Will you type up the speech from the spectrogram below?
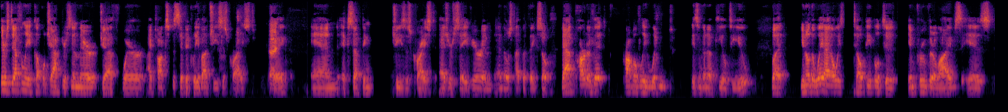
There's definitely a couple chapters in there, Jeff, where I talk specifically about Jesus Christ, Okay. okay, and accepting Jesus Christ as your savior and, and those type of things. So that part of it probably wouldn't isn't going to appeal to you. But you know, the way I always tell people to improve their lives is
